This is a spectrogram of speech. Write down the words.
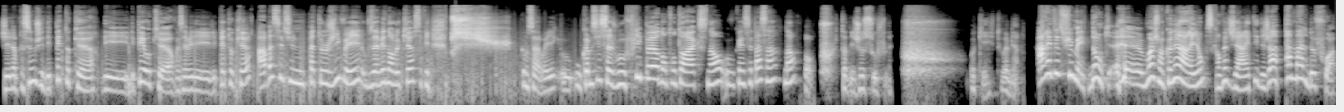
j'ai l'impression que j'ai des pets au cœur, des, des pets au cœur. Vous avez les, les pets au cœur? Ah bah c'est une pathologie, vous voyez, vous avez dans le cœur, ça fait comme ça, vous voyez, ou, ou comme si ça jouait au flipper dans ton thorax, non? Vous connaissez pas ça Non? Bon, attendez, je souffle. Ok, tout va bien. Arrêtez de fumer. Donc, euh, moi, j'en connais un rayon parce qu'en fait, j'ai arrêté déjà pas mal de fois.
